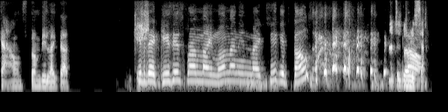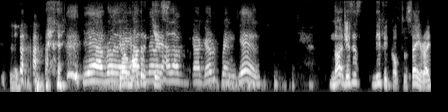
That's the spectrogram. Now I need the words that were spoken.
counts. Don't be like that. If the kisses from my mom and in my cheek, it counts. That is very No. sad. yeah, bro. Your I mother have never kiss. had a, a girlfriend. Yes. No, Okay. this is difficult to say, right?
